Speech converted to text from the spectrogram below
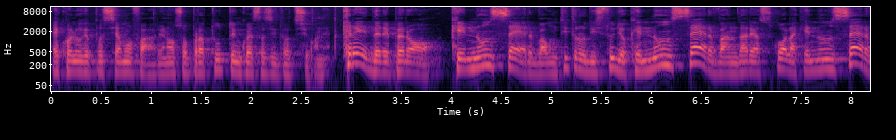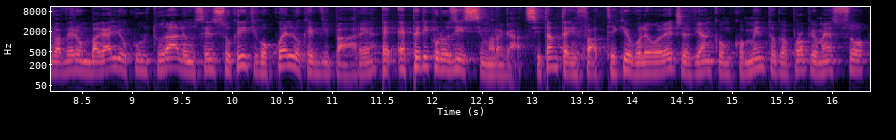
è quello che possiamo fare, no? soprattutto in questa situazione. Credere però che non serva un titolo di studio, che non serva andare a scuola, che non serva avere un bagaglio culturale, un senso critico, quello che vi pare, è, è pericolosissimo ragazzi. Tant'è infatti che io volevo leggervi anche un commento che ho proprio messo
